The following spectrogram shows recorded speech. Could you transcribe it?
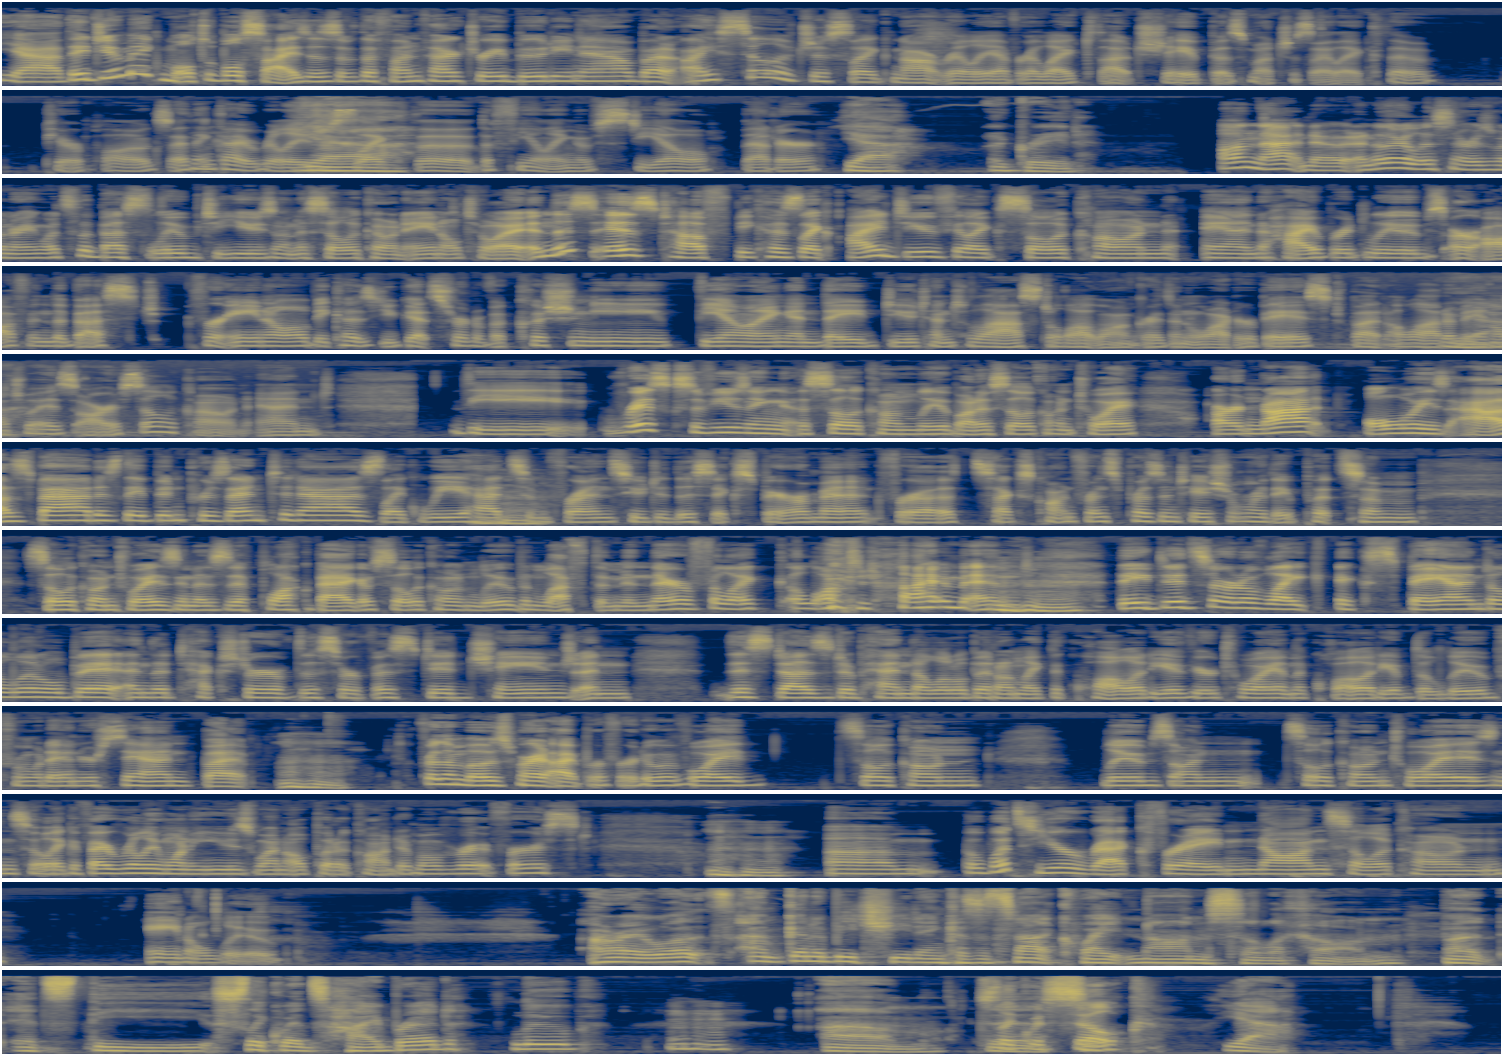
Yeah, they do make multiple sizes of the Fun Factory Bootie now, but I still have just like not really ever liked that shape as much as I like the pure plugs. I think I really yeah. just like the the feeling of steel better. Yeah, agreed. On that note, another listener is wondering what's the best lube to use on a silicone anal toy? And this is tough because like I do feel like silicone and hybrid lubes are often the best for anal because you get sort of a cushiony feeling and they do tend to last a lot longer than water-based, but a lot of yeah. anal toys are silicone and the risks of using a silicone lube on a silicone toy are not always as bad as they've been presented as. Like, we had mm-hmm. some friends who did this experiment for a sex conference presentation where they put some silicone toys in a Ziploc bag of silicone lube and left them in there for like a long time. And mm-hmm. they did sort of like expand a little bit, and the texture of the surface did change. And this does depend a little bit on like the quality of your toy and the quality of the lube, from what I understand. But mm-hmm for the most part, I prefer to avoid silicone lubes on silicone toys. And so, like, if I really want to use one, I'll put a condom over it 1st mm-hmm. Um, but what's your rec for a non silicone anal lube? All right, well, I'm going to be cheating because it's not quite non silicone, but it's the Sliquids hybrid lube. Mm-hmm. Um, Sliquid silk. silk. Yeah.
